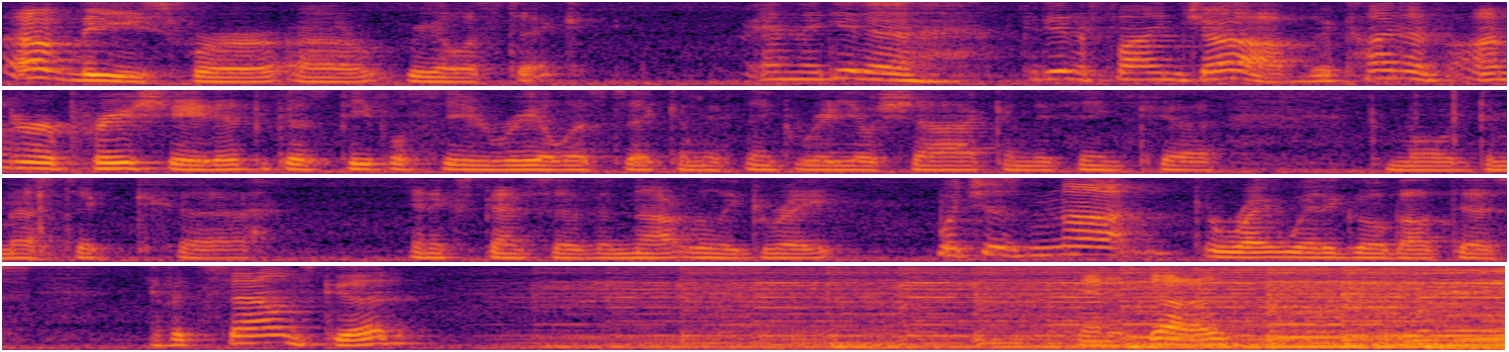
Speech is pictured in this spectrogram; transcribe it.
of these for uh, realistic, and they did a they did a fine job. They're kind of underappreciated because people see realistic and they think Radio Shack and they think uh, more domestic, uh, inexpensive, and not really great, which is not the right way to go about this. If it sounds good, and it does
